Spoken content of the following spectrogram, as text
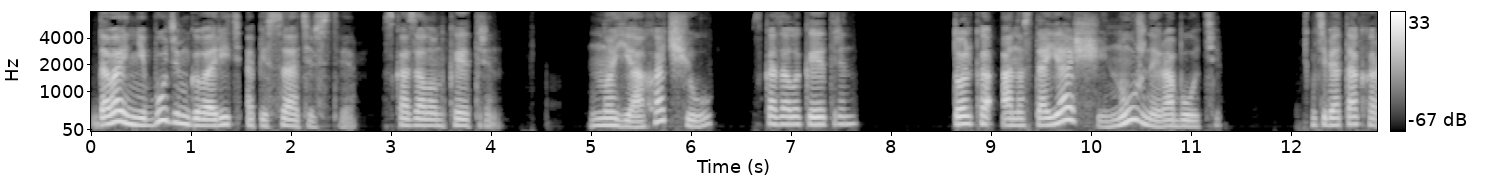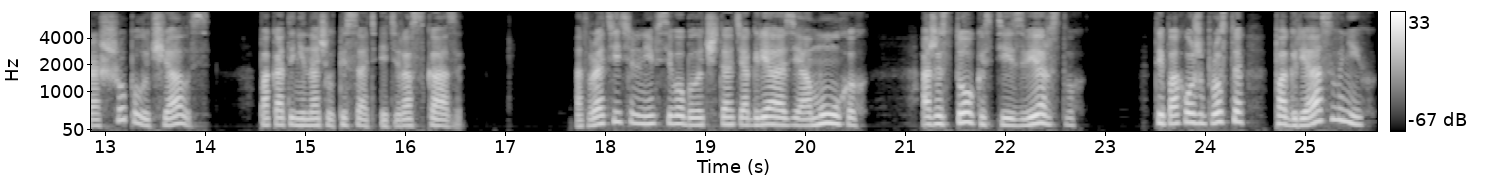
«Давай не будем говорить о писательстве», — сказал он Кэтрин. «Но я хочу», — сказала Кэтрин, — «только о настоящей, нужной работе. У тебя так хорошо получалось, пока ты не начал писать эти рассказы. Отвратительнее всего было читать о грязи, о мухах, о жестокости и зверствах. Ты, похоже, просто погряз в них.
